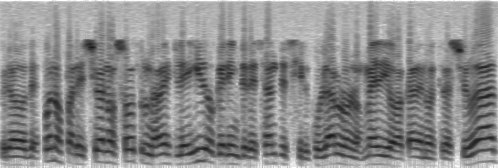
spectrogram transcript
pero después nos pareció a nosotros, una vez leído, que era interesante circularlo en los medios acá de nuestra ciudad,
